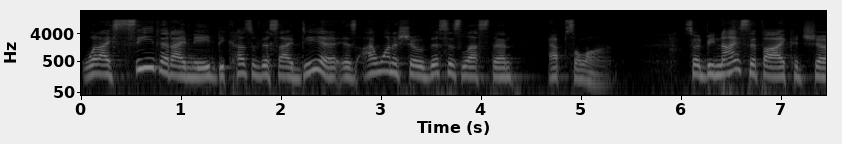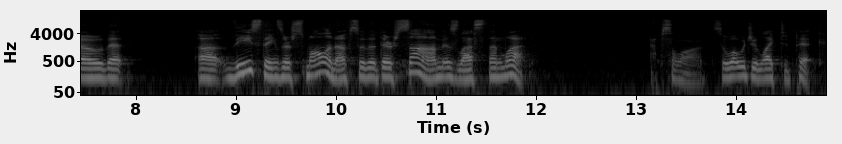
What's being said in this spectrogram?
what I see that I need because of this idea is I want to show this is less than epsilon. So it'd be nice if I could show that uh, these things are small enough so that their sum is less than what? Epsilon. So what would you like to pick?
